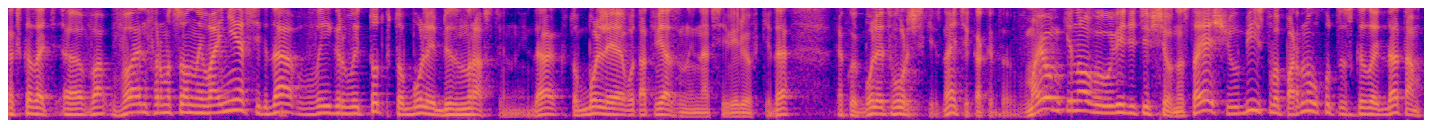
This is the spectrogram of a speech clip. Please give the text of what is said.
как сказать, э, в, информационной войне всегда выигрывает тот, кто более безнравственный, да, кто более вот отвязанный на все веревки, да, такой более творческий. Знаете, как это? В моем кино вы увидите все. Настоящее убийство, порнуху, так сказать, да, там,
